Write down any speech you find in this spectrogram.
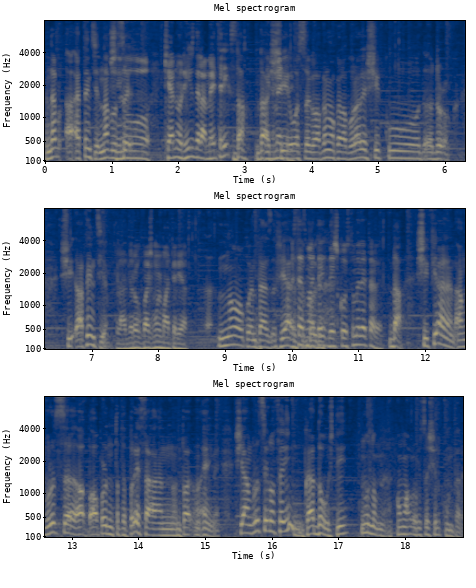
N-a, atenție, n-a vrut Și să... nu Keanu Reeves de la Matrix? Da, da, Din și Matrix. o să avem o colaborare și cu uh, The Rock. Și atenție, La The Rock bagi mult material. nu contează, fie Astea sunt atent. mate- deci costumele tale. Da, și fii atent, am vrut să, au au apărut în toată presa, în, în toată, anyway, și am vrut să-l oferim cadou, știi? Nu, domnule, omul a vrut să și-l cumpere.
